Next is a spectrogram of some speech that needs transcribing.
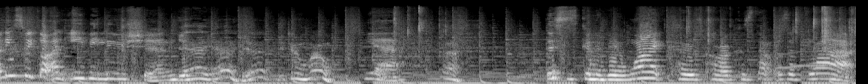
At least we got an evolution. yeah, yeah, yeah. You're doing well. Yeah. Yeah. This is going to be a white code card because that was a black.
